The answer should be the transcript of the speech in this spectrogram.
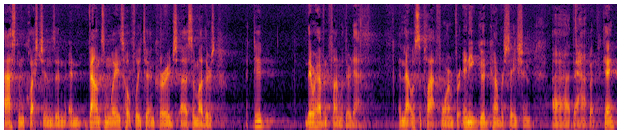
asked them questions and, and found some ways, hopefully, to encourage uh, some others. But, dude, they were having fun with their dad. And that was the platform for any good conversation uh, to happen, okay?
